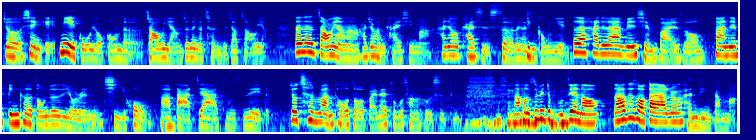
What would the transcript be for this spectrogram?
就献给灭国有功的昭阳，就那个臣子叫昭阳。那那朝阳啊，他就很开心嘛，他就开始设那个庆功宴。对，他就在那边显摆的时候，突然间宾客中就是有人起哄，然后打架什么之类的，就趁乱偷走摆在桌上的和氏璧，然后和氏璧就不见了。然后这时候大家就很紧张嘛，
